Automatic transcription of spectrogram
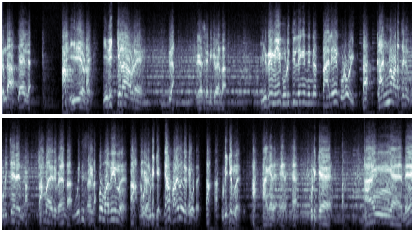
എന്താ? ഞാൻ ഇല്ല ഇരി അവിടെ ഇരിക്കടാ അവിടെ. ഇതാ വികാസ് എനിക്ക് വേണ്ട. ഇത് നീ കുടിച്ചില്ലെങ്കിൽ നിന്റെ തലയെ കൂടെ ഒഴിക്കും. ദാ, കണ്ണും അടച്ചങ്ങ് കുടിച്ചേരുന്നു വേണ്ട ഒരു സിപ്പ് മതിയെന്ന്. കുടിക്കേ. ഞാൻ പറയുന്നത് കേട്ടോട്ടെ കുടിക്കുന്നേ. അങ്ങനെ അങ്ങനെ. കുടിക്കേ. അങ്ങനെ.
